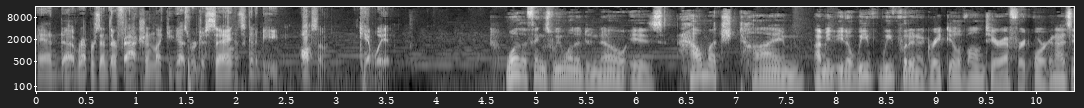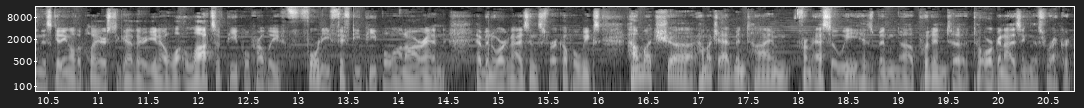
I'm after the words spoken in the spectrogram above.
and uh, represent their faction, like you guys were just saying, it's going to be awesome. Can't wait. One of the things we wanted to know is how much time. I mean, you know, we've we've put in a great deal of volunteer effort organizing this, getting all the players together. You know, lots of people, probably 40, 50 people on our end, have been organizing this for a couple weeks. How much uh, how much admin time from SOE has been uh, put into to organizing this record?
